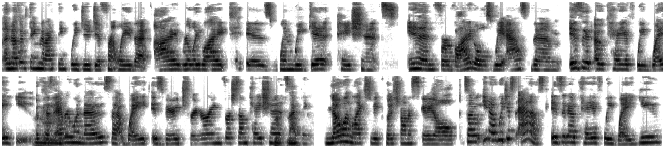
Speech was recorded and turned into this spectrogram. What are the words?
Another thing that I think we do differently that I really like is when we get patients in for vitals, we ask them, is it okay if we weigh you? Because mm-hmm. everyone knows that weight is very triggering for some patients. Mm-hmm. I think no one likes to be pushed on a scale. So, you know, we just ask, is it okay if we weigh you?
